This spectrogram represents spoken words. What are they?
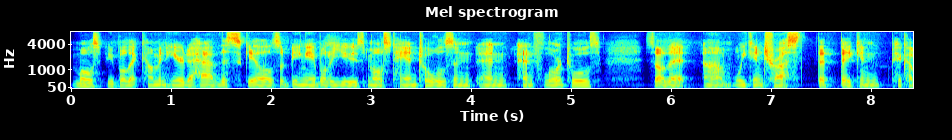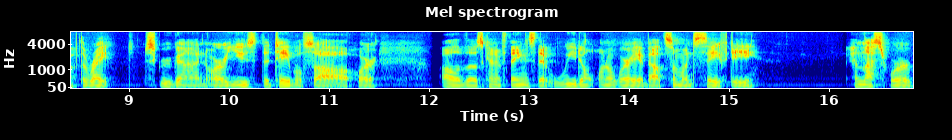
most people that come in here to have the skills of being able to use most hand tools and, and, and floor tools so that um, we can trust that they can pick up the right screw gun or use the table saw or all of those kind of things that we don't want to worry about someone's safety unless we're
